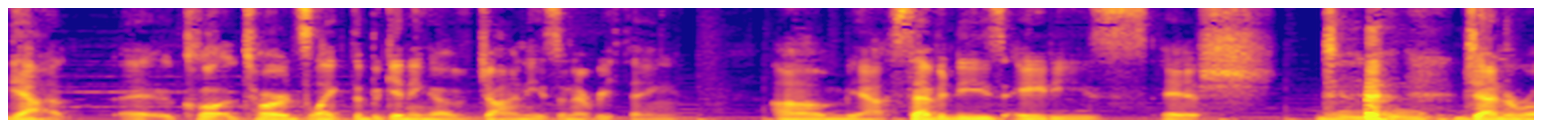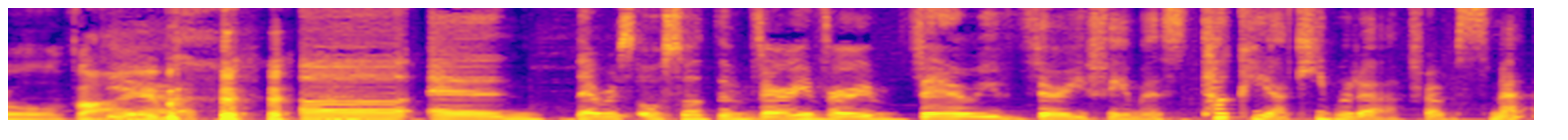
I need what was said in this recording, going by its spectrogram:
yeah, uh, cl- towards like the beginning of Johnny's and everything, um, yeah, seventies, eighties ish. general vibe. uh, and there was also the very, very, very, very famous Takuya Kimura from SMAP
